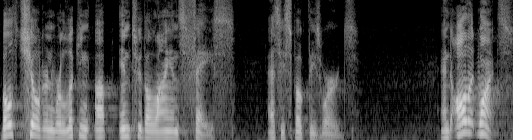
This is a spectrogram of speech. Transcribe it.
Both children were looking up into the lion's face as he spoke these words. And all at once,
